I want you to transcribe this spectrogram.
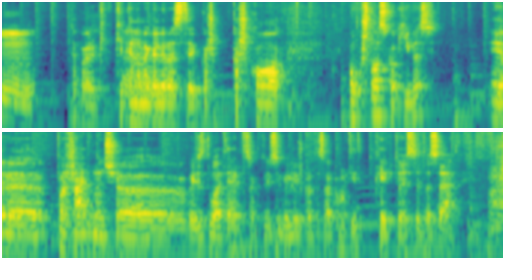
mhm. taip, ir kiekviename gali rasti kaž, kažko aukštos kokybės ir e, pažadinančio vaizduotę ir tiesiog tu įsigali iš karto savo pamatyti, kaip tu esi tose uh,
